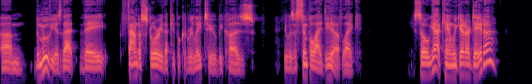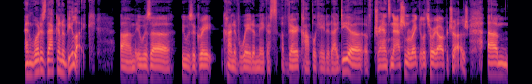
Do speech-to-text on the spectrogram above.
um, the movie is that they found a story that people could relate to because it was a simple idea of like, so yeah, can we get our data? And what is that going to be like? Um, it was a it was a great kind of way to make a, a very complicated idea of transnational regulatory arbitrage um,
